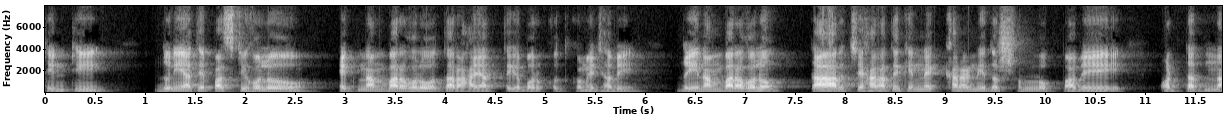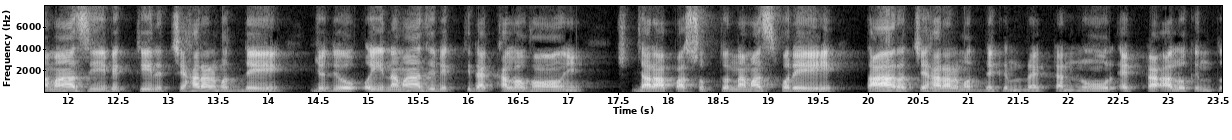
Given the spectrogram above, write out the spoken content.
তিনটি। দুনিয়াতে পাঁচটি হলো, এক নাম্বার হলো তার হায়াত থেকে বরকত কমে যাবে। দুই নাম্বার হলো তার চেহারা থেকে নেক্ষার নিদর্শন লোপ পাবে। অর্থাৎ নামাজি ব্যক্তির চেহারার মধ্যে যদিও ওই নামাজি ব্যক্তিটা কালো হয়, যারা পাঁচুক্ত নামাজ পড়ে তার চেহারার মধ্যে কিন্তু একটা নূর, একটা আলো কিন্তু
